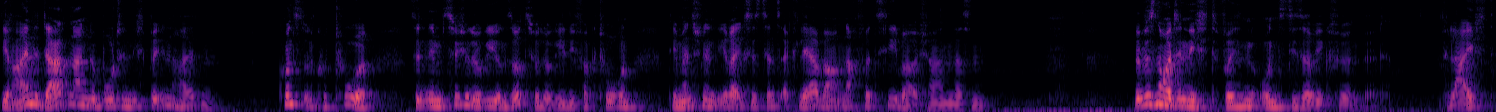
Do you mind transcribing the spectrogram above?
die reine Datenangebote nicht beinhalten. Kunst und Kultur sind neben Psychologie und Soziologie die Faktoren, die Menschen in ihrer Existenz erklärbar und nachvollziehbar erscheinen lassen. Wir wissen heute nicht, wohin uns dieser Weg führen wird. Vielleicht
